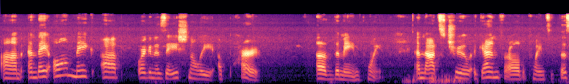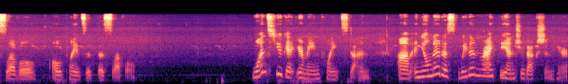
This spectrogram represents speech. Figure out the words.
Um, and they all make up organizationally a part of the main point. And that's true, again, for all the points at this level, all the points at this level. Once you get your main points done, um, and you'll notice we didn't write the introduction here.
